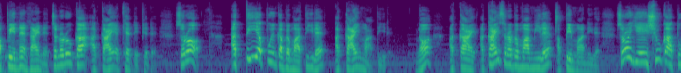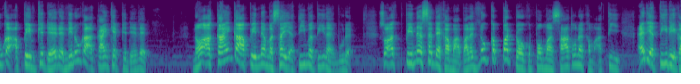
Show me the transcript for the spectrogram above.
အပင်နဲ့နှိုင်းတယ်ကျွန်တော်တို့ကအကိုင်းအခက်တွေဖြစ်တယ်ဆိုတော့အတီးအပွင့်ကဘယ်မှာတီးလဲအကိုင်းမှာတီးတယ် နော်အကိုင်းအကိုင်းဆိုတာဘယ်မှာမီလဲအပင်မှာနေတယ်ဆိုတော့ယေရှုကသူကအပင်ဖြစ်တယ်တဲ့နင်တို့ကအကိုင်းခက်ဖြစ်တယ်တဲ့နော်အကိုင်းကအပင်နဲ့မဆက်ရအတီးမတီးနိုင်ဘူးတဲ့ဆိုတော့ပင်နဲ့ဆက်တဲ့ခါမှာဗာလဲနှုတ်ကပတ်တော်ကိုပုံမှန်စားသုံးတဲ့ခါမှာအတီးအဲ့ဒီအတီးတွေက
